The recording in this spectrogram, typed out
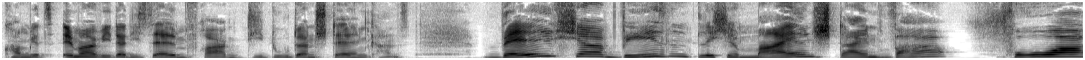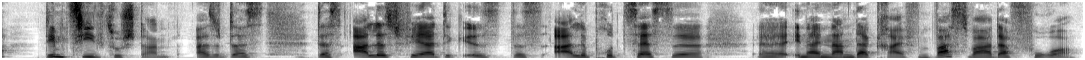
kommen jetzt immer wieder dieselben Fragen, die du dann stellen kannst welcher wesentliche Meilenstein war vor dem Zielzustand. Also dass, dass alles fertig ist, dass alle Prozesse äh, ineinander greifen. Was war davor?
